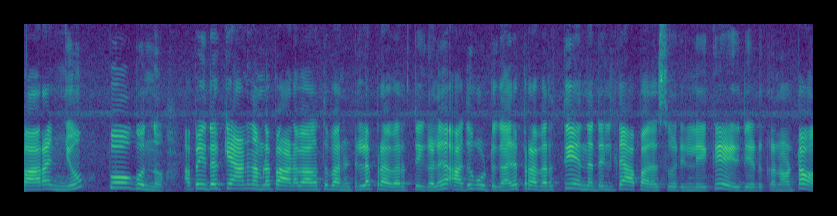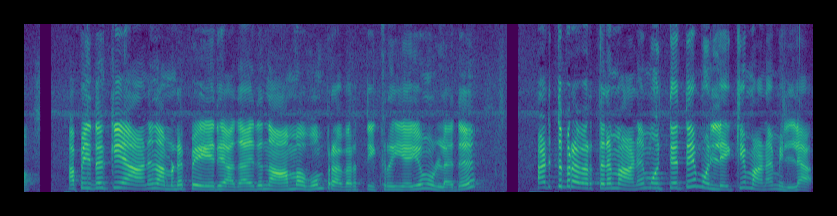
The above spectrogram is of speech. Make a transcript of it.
പറഞ്ഞു പോകുന്നു. അപ്പോൾ ഇതൊക്കെയാണ് നമ്മുടെ പാഠഭാഗത്ത് പറഞ്ഞിട്ടുള്ള പ്രവൃത്തികൾ അത് കൂട്ടുകാർ പ്രവൃത്തി എന്നതിലത്തെ ആ പദസൂര്യനിലേക്ക് എഴുതിയെടുക്കണം കേട്ടോ. അപ്പോൾ ഇതൊക്കെയാണ് നമ്മുടെ പേര്. അതായത് നാമവും പ്രവൃത്തി ക്രിയയും ഉള്ളത്. അടുത്ത പ്രവർത്തനമാണ് മുറ്റത്തെ മുല്ലയ്ക്ക് മണമില്ല.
